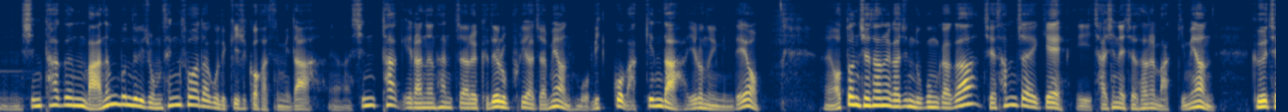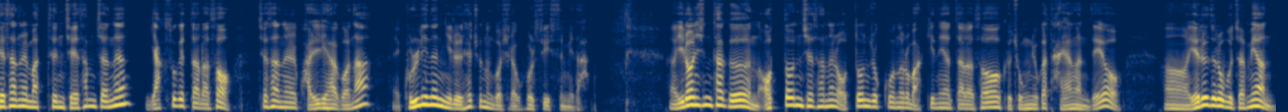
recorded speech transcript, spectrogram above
음, 신탁은 많은 분들이 좀 생소하다고 느끼실 것 같습니다. 어, 신탁이라는 한자를 그대로 풀이하자면 뭐 믿고 맡긴다 이런 의미인데요. 어, 어떤 재산을 가진 누군가가 제3자에게 이 자신의 재산을 맡기면 그 재산을 맡은 제3자는 약속에 따라서 재산을 관리하거나 굴리는 일을 해주는 것이라고 볼 수 있습니다. 어, 이런 신탁은 어떤 재산을 어떤 조건으로 맡기느냐에 따라서 그 종류가 다양한데요. 어, 예를 들어 보자면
